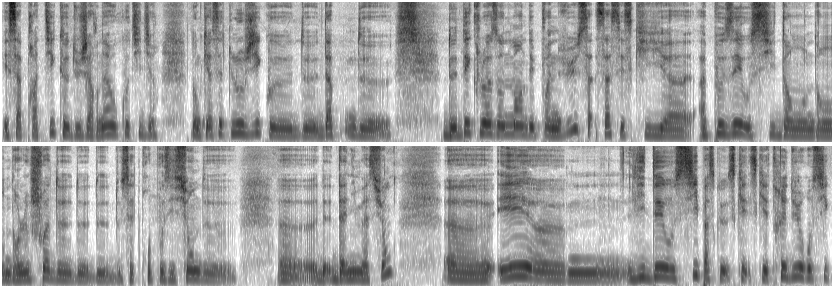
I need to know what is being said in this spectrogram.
et, sa pratique du jardin au quotidien. Donc il y a cette logique de, de, de décloisonnement des points de vue. Ça, c'est ce qui a pesé aussi dans, dans, dans le choix de, cette proposition d'animation. Euh, et euh, l'idée aussi, parce que ce qui, est, ce qui, est, très dur aussi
